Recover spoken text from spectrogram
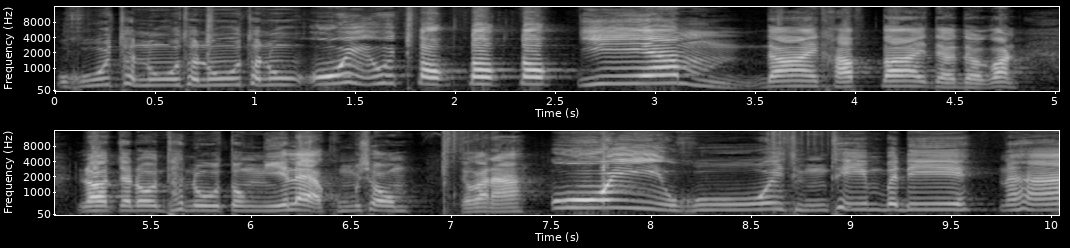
โอ้โหธนูธนูธนูโอ้ยโอ้ยตกตกตกเยี่ยมได้ครับได้เดี๋ยวเดี๋ยวก่อน เราจะโดนธนูตรงนี้แหละคุณผู้ชมเดี๋ยวก่อนนะโอ้ยโอ้โหถึงทีมพอดีนะฮะ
